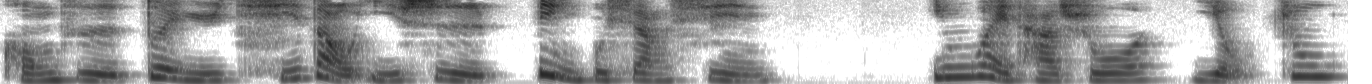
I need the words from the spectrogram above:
孔子对于祈祷仪式并不相信，因为他说有诸。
